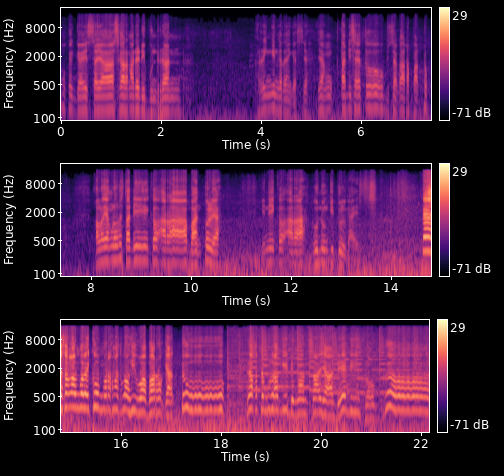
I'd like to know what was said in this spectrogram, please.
Oke guys saya sekarang ada di bundaran ringin katanya guys ya. Yang tadi saya tuh bisa ke arah Patuk kalau yang lurus tadi ke arah Bantul ya ini ke arah Gunung Kidul guys Oke, assalamualaikum warahmatullahi wabarakatuh. Ya ketemu lagi dengan saya Dedi Vlogger.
